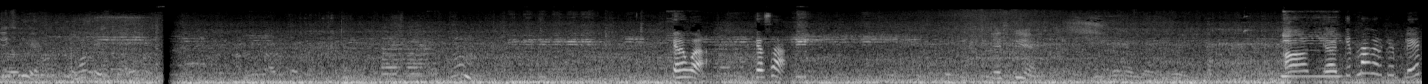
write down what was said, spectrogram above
टेस्टी है। क्या हुआ? कैसा? टेस्टी है। आ, कितना करके प्लेट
